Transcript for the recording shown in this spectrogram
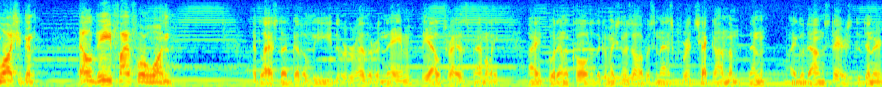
Washington. LD 541. At last, I've got a lead, or rather a name, the Altraz family. I put in a call to the commissioner's office and ask for a check on them. Then I go downstairs to dinner.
